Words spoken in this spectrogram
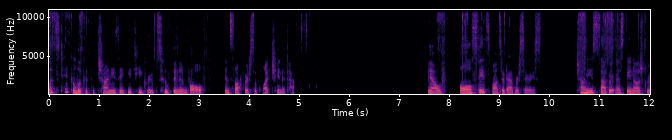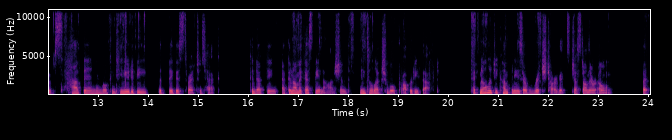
let's take a look at the Chinese APT groups who've been involved in software supply chain attacks. Now, all state-sponsored adversaries, Chinese cyber espionage groups have been and will continue to be the biggest threat to tech. conducting economic espionage and intellectual property theft. Technology companies are rich targets just on their own, but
